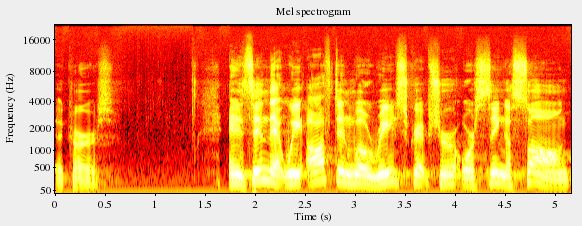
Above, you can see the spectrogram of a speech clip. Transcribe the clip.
occurs. And it's in that we often will read scripture or sing a song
